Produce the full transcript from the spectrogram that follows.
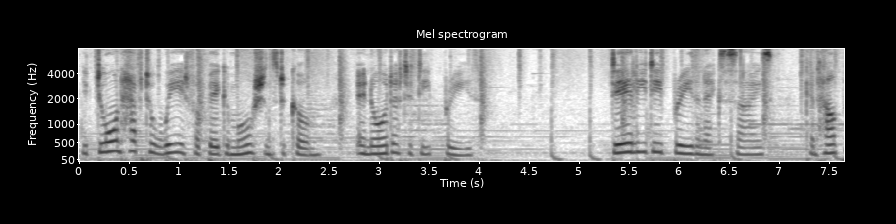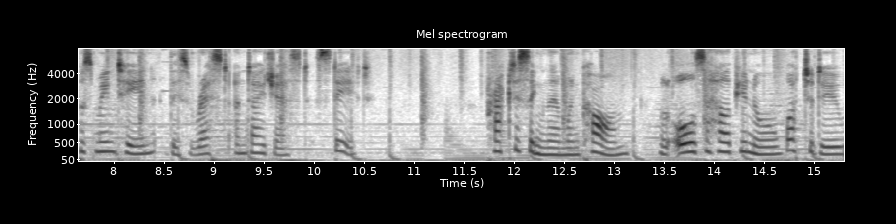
You don't have to wait for big emotions to come in order to deep breathe. Daily deep breathing exercise can help us maintain this rest and digest state. Practicing them when calm will also help you know what to do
